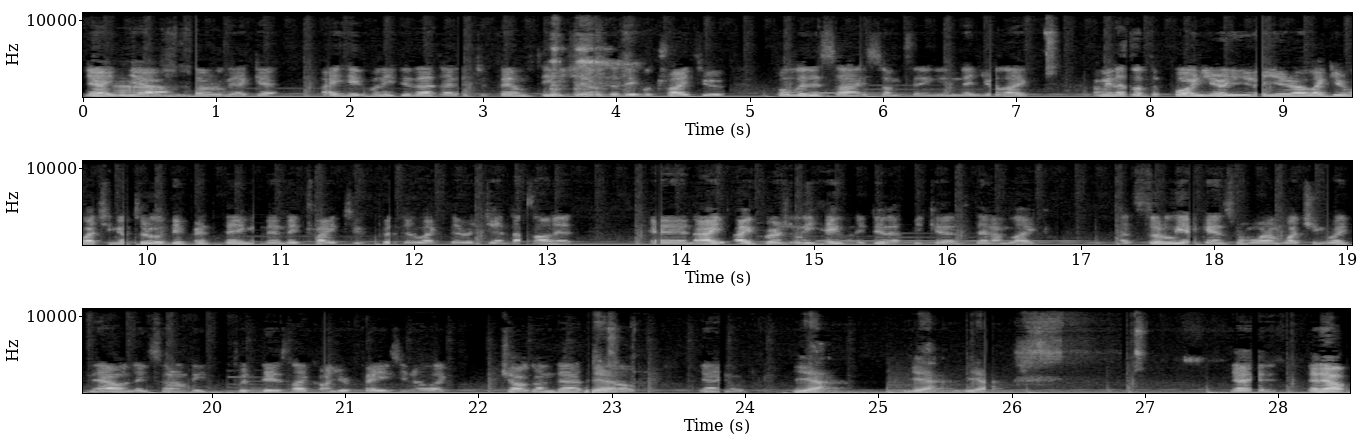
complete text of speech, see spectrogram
Yeah, yeah, Um, totally. I get. I hate when they do that. That to films, TV shows, that they will try to politicize something, and then you're like, I mean, that's not the point. You're, you know, you know, like you're watching a totally different thing, and then they try to put their like their agendas on it. And I, I personally hate when they do that because then I'm like, that's totally against from what I'm watching right now, and they suddenly put this like on your face, you know, like chug on that. Yeah. So, yeah, I know what you mean. yeah, yeah, yeah. Yeah, I get it. And now,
